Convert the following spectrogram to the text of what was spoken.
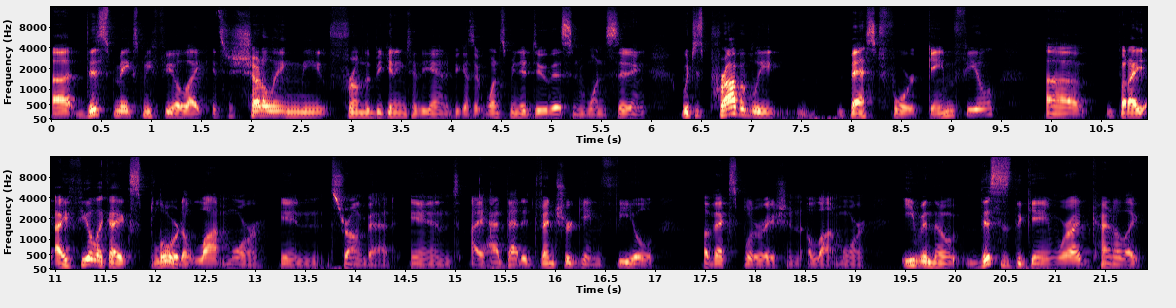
uh, this makes me feel like it's shuttling me from the beginning to the end because it wants me to do this in one sitting, which is probably best for game feel. Uh, but I, I feel like I explored a lot more in Strong Bad, and I had that adventure game feel of exploration a lot more. Even though this is the game where I'd kind of like,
